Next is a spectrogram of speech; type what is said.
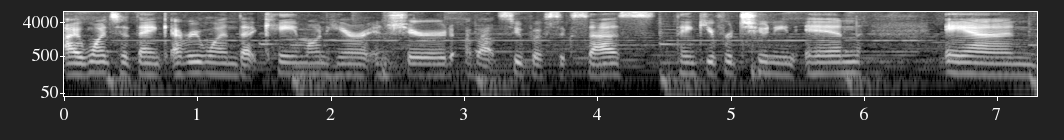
I want to thank everyone that came on here and shared about Soup of Success. Thank you for tuning in. And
